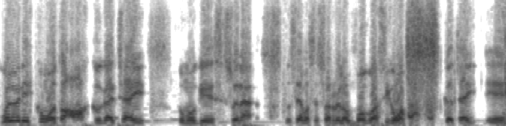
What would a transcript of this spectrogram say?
Wolverine es como tosco, ¿cachai? Como que se suena, no sé, pues se sorbe los mocos así como, ¿cachai? Eh,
